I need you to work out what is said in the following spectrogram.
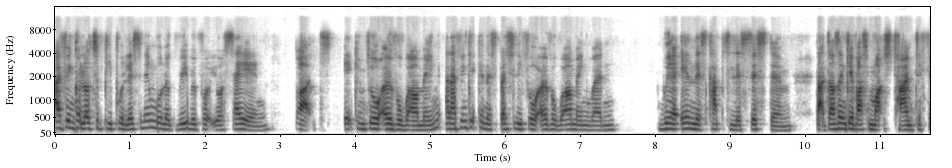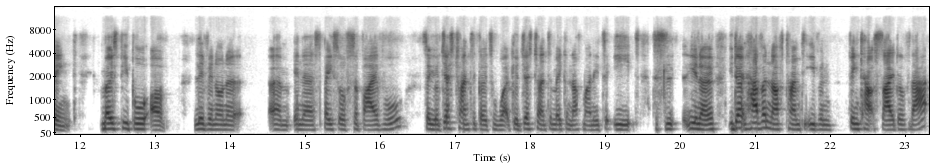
I think a lot of people listening will agree with what you're saying, but it can feel overwhelming. And I think it can especially feel overwhelming when we're in this capitalist system that doesn't give us much time to think. Most people are living on a um, in a space of survival so you're just trying to go to work, you're just trying to make enough money to eat, to sleep, you know, you don't have enough time to even think outside of that.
